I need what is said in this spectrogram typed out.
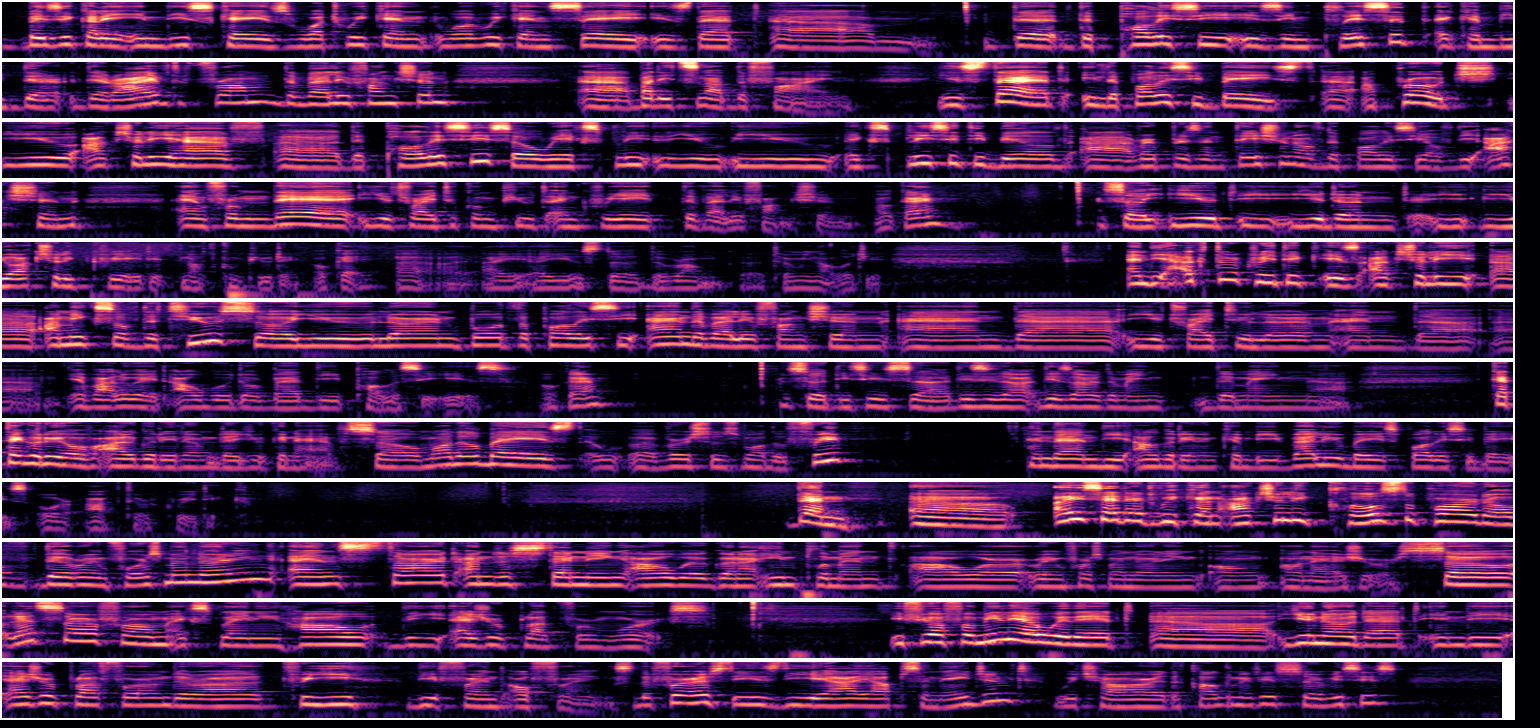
basically, in this case, what we can what we can say is that um, the the policy is implicit and can be der derived from the value function, uh, but it's not defined. Instead, in the policy-based uh, approach, you actually have uh, the policy. So we expli you you explicitly build a representation of the policy of the action, and from there you try to compute and create the value function. Okay. So you you don't you, you actually create it, not computing. Okay, uh, I I used the the wrong uh, terminology. And the actor critic is actually uh, a mix of the two. So you learn both the policy and the value function, and uh, you try to learn and uh, uh evaluate how good or bad the policy is. Okay. So this is this is uh, these are the main the main category of algorithm that you can have. So model based versus model free, and then the algorithm can be value based, policy based, or actor critic. Then uh, I said that we can actually close the part of the reinforcement learning and start understanding how we're going to implement our reinforcement learning on, on Azure. So let's start from explaining how the Azure platform works. If you're familiar with it, uh, you know that in the Azure platform there are three different offerings. The first is the AI apps and agent, which are the cognitive services.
